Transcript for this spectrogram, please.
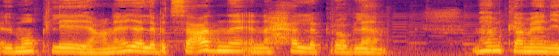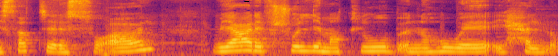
الموكلي يعني يلي بتساعدنا إن نحل بروبلام مهم كمان يسطر السؤال ويعرف شو اللي مطلوب إنه هو يحله.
